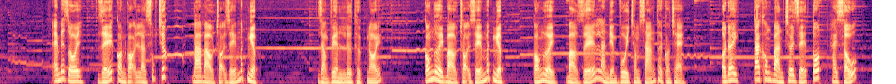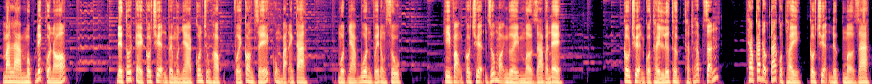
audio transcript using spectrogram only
Em biết rồi, dế còn gọi là xúc chức, ba bảo trọi dế mất nghiệp. Giảng viên Lư Thực nói, có người bảo trọi dế mất nghiệp, có người bảo dế là niềm vui trong sáng thời con trẻ. Ở đây, ta không bàn chơi dế tốt hay xấu, mà là mục đích của nó. Để tôi kể câu chuyện về một nhà côn trùng học với con dế cùng bạn anh ta, một nhà buôn với đồng xu. Hy vọng câu chuyện giúp mọi người mở ra vấn đề. Câu chuyện của thầy Lư Thực thật hấp dẫn. Theo các động tác của thầy, câu chuyện được mở ra.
